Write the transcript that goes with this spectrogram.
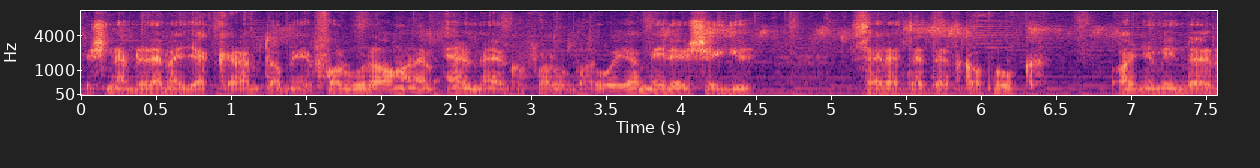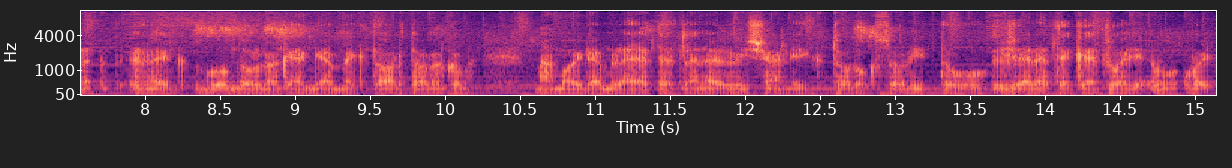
És nem lemegyek, nem tudom én, falura, hanem elmegyek a faluba. Olyan minőségű szeretetet kapok, annyi mindennek gondolnak engem, meg tartanak, már majdnem lehetetlen előviselni torokszorító üzeneteket, vagy, vagy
